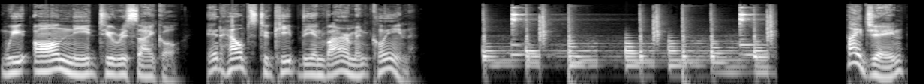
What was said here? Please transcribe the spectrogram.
We all need to recycle. It helps to keep the environment clean. Hi, Jane.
